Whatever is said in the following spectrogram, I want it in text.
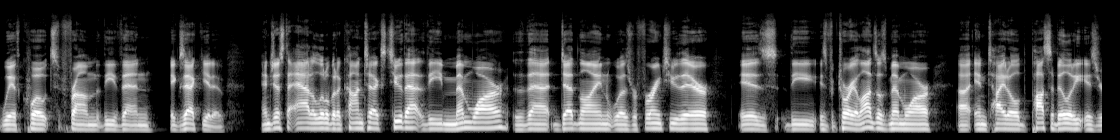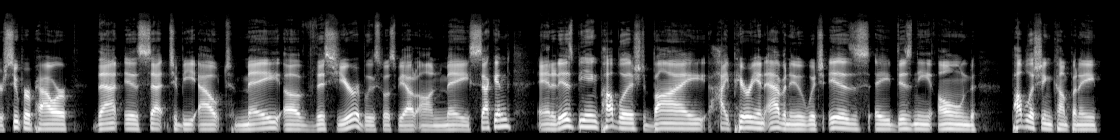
with quotes from the then executive. And just to add a little bit of context to that, the memoir that Deadline was referring to there is the is Victoria Alonso's memoir uh, entitled "Possibility Is Your Superpower." That is set to be out May of this year. I believe it's supposed to be out on May second, and it is being published by Hyperion Avenue, which is a Disney-owned publishing company.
